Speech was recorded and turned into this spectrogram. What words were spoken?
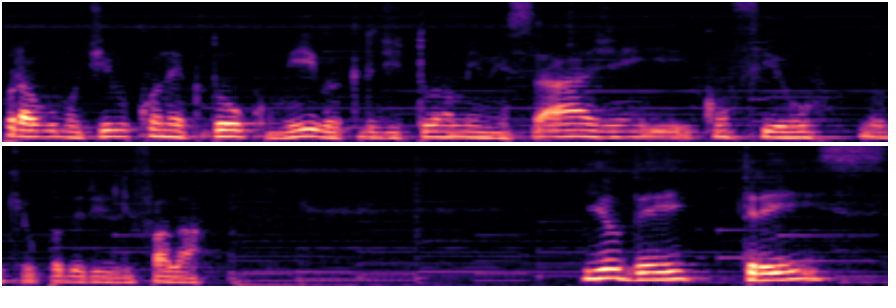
por algum motivo conectou comigo, acreditou na minha mensagem e confiou no que eu poderia lhe falar. E eu dei três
